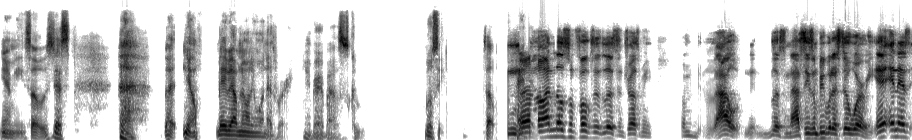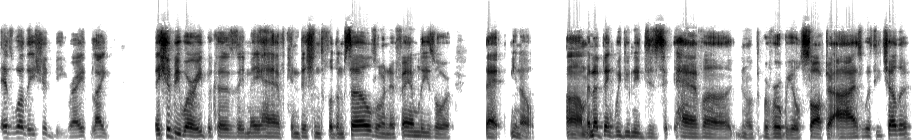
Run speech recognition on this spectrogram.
You know what I mean? So it's just but you know, maybe I'm the only one that's worried. Maybe everybody else is cool. We'll see. So no, I know some folks that listen. Trust me, from out. Listen, I see some people that still worry, and, and as as well they should be, right? Like they should be worried because they may have conditions for themselves or in their families, or that you know. Um, and I think we do need to have, uh, you know, the proverbial softer eyes with each other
